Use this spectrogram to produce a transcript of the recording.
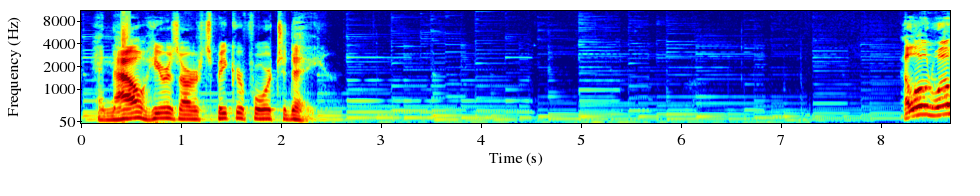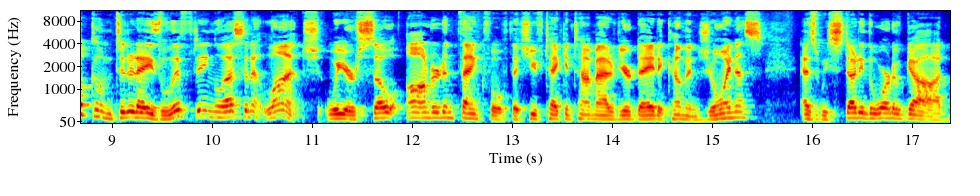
And now, here is our speaker for today. Hello and welcome to today's lifting lesson at lunch. We are so honored and thankful that you've taken time out of your day to come and join us as we study the Word of God.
